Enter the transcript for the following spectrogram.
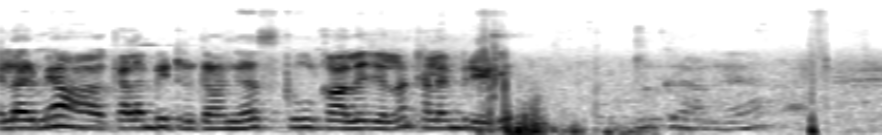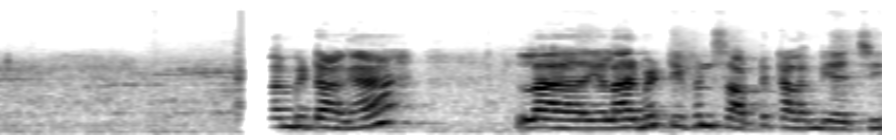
எல்லாருமே கிளம்பிட்டுருக்காங்க ஸ்கூல் காலேஜ் எல்லாம் கிளம்பி ரெடி இருக்கிறாங்க கிளம்பிட்டாங்க. எல்லாருமே டிஃபன் சாப்பிட்டு கிளம்பியாச்சு.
